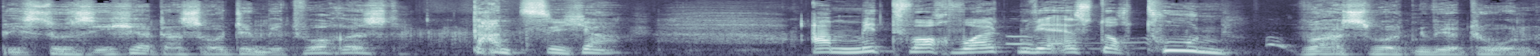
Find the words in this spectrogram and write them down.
Bist du sicher, dass heute Mittwoch ist? Ganz sicher. Am Mittwoch wollten wir es doch tun. Was wollten wir tun?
